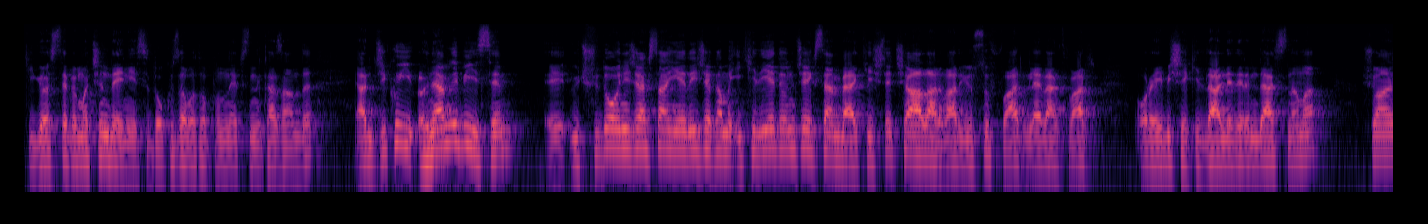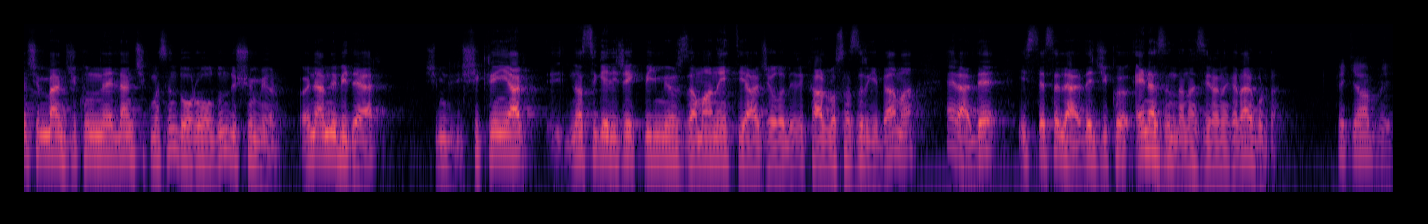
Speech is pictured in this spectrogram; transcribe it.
Ki Göztepe maçın da en iyisi. 9 hava topunun hepsini kazandı. Yani Ciku önemli bir isim. E, üçlüde oynayacaksan yarayacak ama ikiliye döneceksen belki işte Çağlar var, Yusuf var, Levent var. Orayı bir şekilde hallederim dersin ama şu an için ben Ciku'nun elden çıkmasının doğru olduğunu düşünmüyorum. Önemli bir değer. Şimdi Şikrinyar e, nasıl gelecek bilmiyoruz. Zamana ihtiyacı olabilir. Carlos hazır gibi ama herhalde isteseler de Ciku en azından Haziran'a kadar burada. Peki abi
